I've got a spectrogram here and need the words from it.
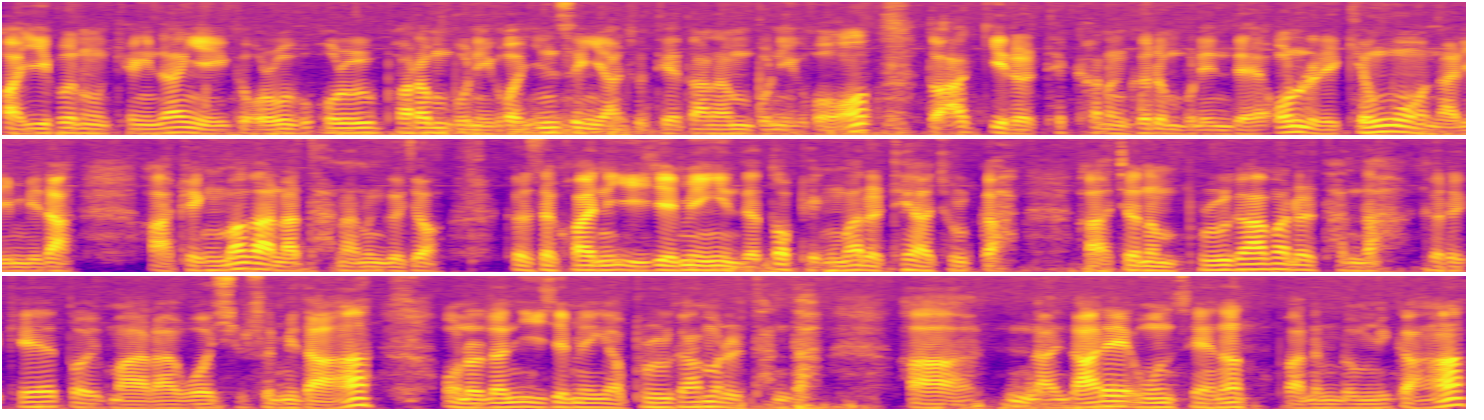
아, 이분은 굉장히 그 올- 올바른 분이고 인성이 아주 대단한 분이고 또 악기를 택하는 그런 분인데 오늘이 경호 날입니다. 아, 백마가 나타나는 거죠. 그래서 과연 이재명인데 또 백마를 태워줄까? 아, 저는 불가마를 탄다. 그렇게 또 말하고 싶습니다. 오늘은 이재명이가 불가마를 탄다. 아, 나- 날의 운세는 바로 뭡니까?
